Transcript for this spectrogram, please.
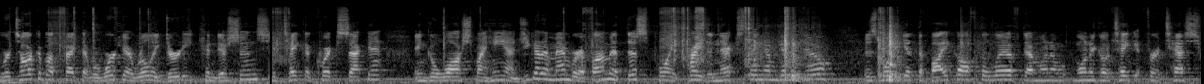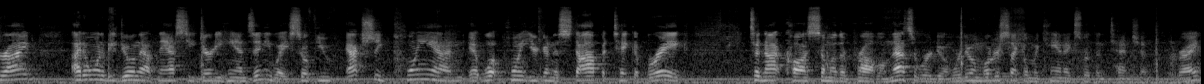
we're talking about the fact that we're working in really dirty conditions. You take a quick second and go wash my hands. You got to remember, if I'm at this point, probably the next thing I'm going to do is want to get the bike off the lift. I'm going to want to go take it for a test ride. I don't want to be doing that with nasty, dirty hands anyway. So if you actually plan at what point you're going to stop and take a break to not cause some other problem, that's what we're doing. We're doing motorcycle mechanics with intention, right?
